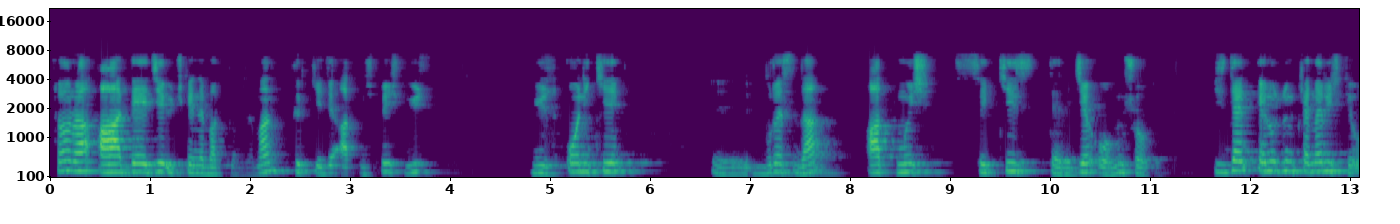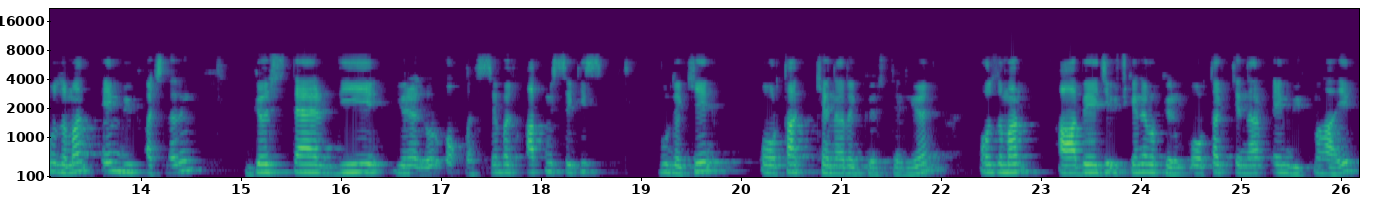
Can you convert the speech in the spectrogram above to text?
Sonra ADC üçgenine baktığım zaman 47 65 100 112 e, burası da 68 derece olmuş oldu. Bizden en uzun kenarı istiyor. O zaman en büyük açıların gösterdiği yöne doğru okla çizeceğim. Bakın 68 buradaki ortak kenarı gösteriyor. O zaman ABC üçgene bakıyorum. Ortak kenar en büyük mü? Hayır.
